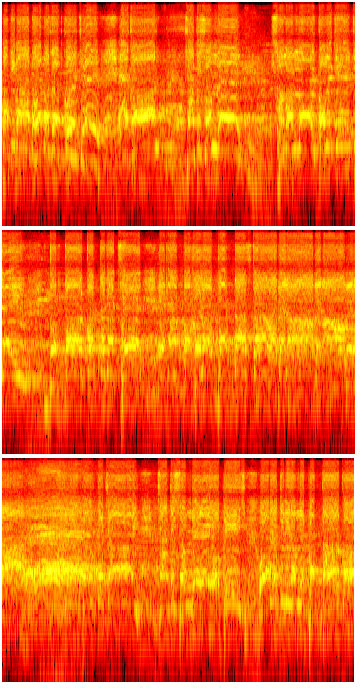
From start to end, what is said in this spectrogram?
প্রতিবাদ জাতিসংঘের সমন্বয় কমিটির যেই দপ্তর করতে যাচ্ছে, এটা কখনো বরদাস্ত করা হবে না হবে না হবে না। জাতিসংঘের এই অফিস অনতিবিলম্বে প্রত্যাহার করো।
